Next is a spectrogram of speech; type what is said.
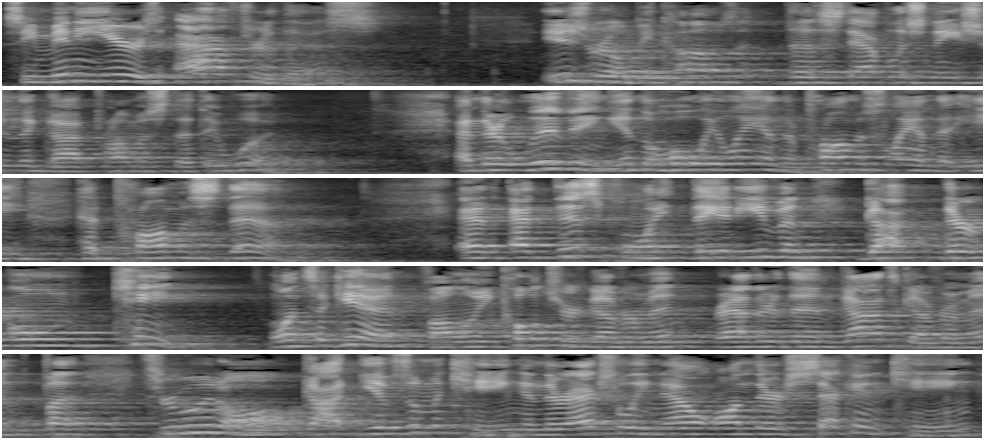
See, many years after this, Israel becomes the established nation that God promised that they would. And they're living in the Holy Land, the promised land that He had promised them. And at this point, they had even got their own king. Once again, following culture government rather than God's government. But through it all, God gives them a king, and they're actually now on their second king.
